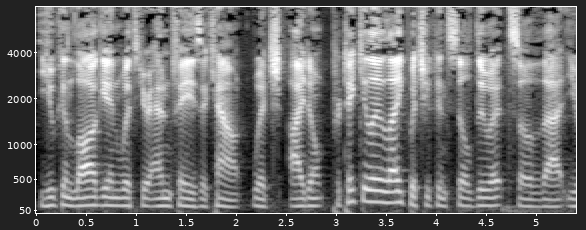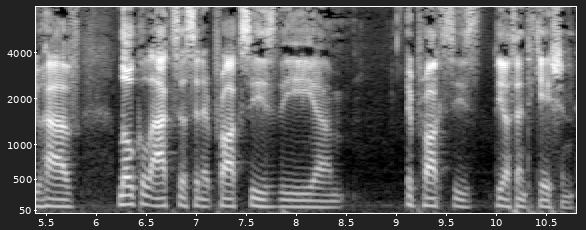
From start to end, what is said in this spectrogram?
you can log in with your Enphase account, which I don't particularly like, but you can still do it so that you have local access and it proxies the um, it proxies the authentication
